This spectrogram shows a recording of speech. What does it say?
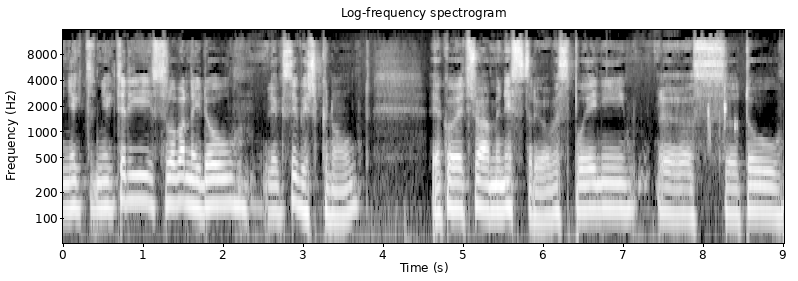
něk, některé slova nejdou jak si vyřknout, jako je třeba ministr, jo, ve spojení e, s tou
